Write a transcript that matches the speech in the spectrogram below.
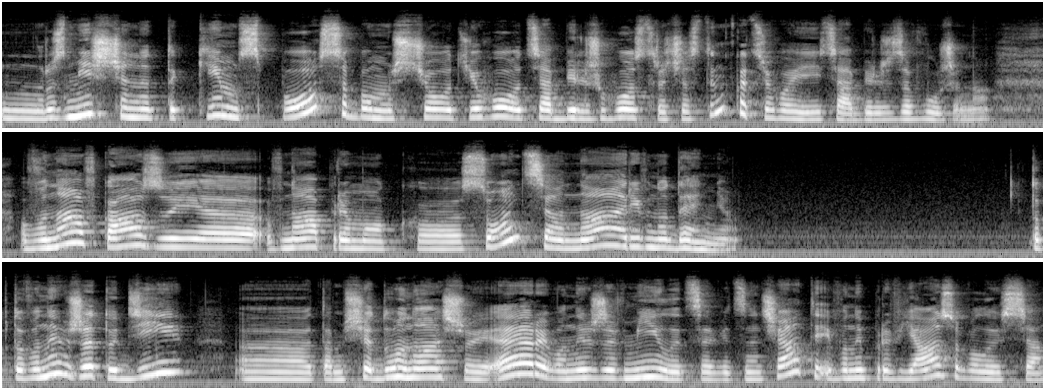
розміщене таким способом, що от його ця більш гостра частинка цього яйця, більш завужена, вона вказує в напрямок е, сонця на рівнодення. Тобто вони вже тоді, е, там ще до нашої ери, вони вже вміли це відзначати, і вони прив'язувалися,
